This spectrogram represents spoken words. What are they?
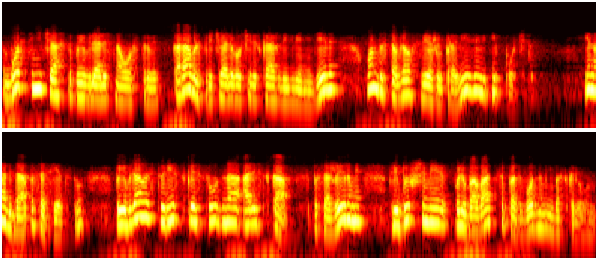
Гости нечасто появлялись на острове. Корабль причаливал через каждые две недели, он доставлял свежую провизию и почту. Иногда по соседству появлялось туристское судно «Алискап» с пассажирами, прибывшими полюбоваться подводным небоскребом.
